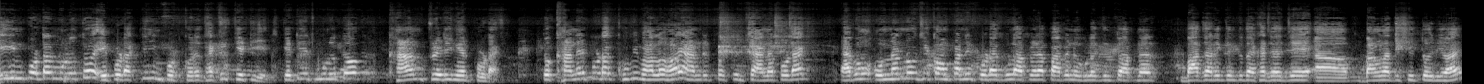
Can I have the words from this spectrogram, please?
এই ইম্পোর্টার মূলত এই প্রোডাক্টটি ইম্পোর্ট করে থাকে কেটিএইচ কেটিএইচ মূলত খান ট্রেডিং এর প্রোডাক্ট তো খানের প্রোডাক্ট খুবই ভালো হয় হান্ড্রেড পার্সেন্ট চায়না প্রোডাক্ট এবং অন্যান্য যে কোম্পানির প্রোডাক্টগুলো আপনারা পাবেন ওগুলো কিন্তু আপনার বাজারে কিন্তু দেখা যায় যে বাংলাদেশি তৈরি হয়।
